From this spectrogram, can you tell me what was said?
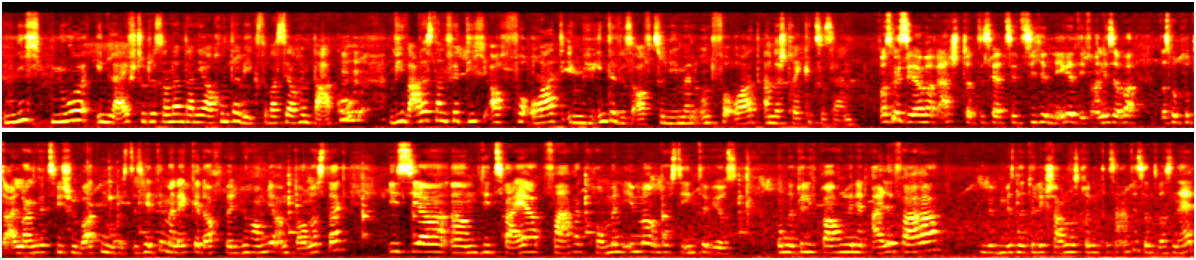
nicht nur im Live-Studio, sondern dann ja auch unterwegs. Du warst ja auch in Baku. Wie war das dann für dich, auch vor Ort irgendwie Interviews aufzunehmen und vor Ort an der Strecke zu sein? Was mich sehr überrascht hat, das hört sich jetzt sicher negativ an, ist aber, dass man brutal lang dazwischen warten muss. Das hätte man nicht gedacht, weil wir haben ja am Donnerstag ist ja, ähm, die Zweierfahrer kommen immer und hast die Interviews. Und natürlich brauchen wir nicht alle Fahrer Wir müssen natürlich schauen, was gerade interessant ist und was nicht.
